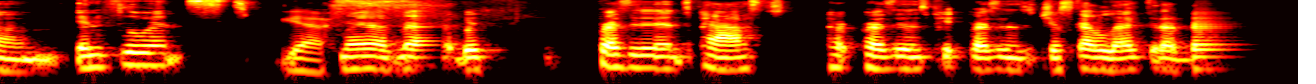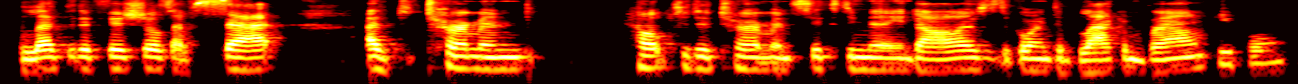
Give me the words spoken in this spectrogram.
um, influence. Yes. I've met with presidents past, presidents, presidents just got elected. I've been elected officials. I've sat, I've determined, helped to determine $60 million. Is it going to black and brown people?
